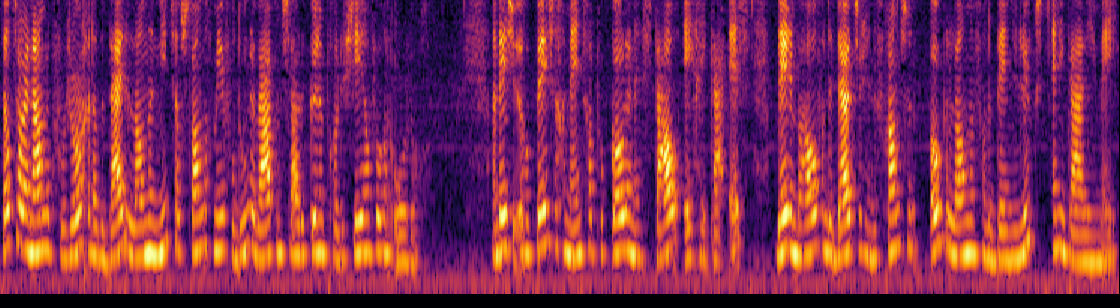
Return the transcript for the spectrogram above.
Dat zou er namelijk voor zorgen dat de beide landen niet zelfstandig meer voldoende wapens zouden kunnen produceren voor een oorlog. Aan deze Europese gemeenschap voor kolen en staal, EGKS, deden behalve de Duitsers en de Fransen ook de landen van de Benelux en Italië mee.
